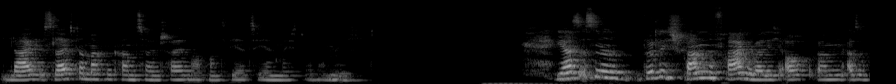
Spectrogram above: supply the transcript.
le es leichter machen kann zu entscheiden, ob man es dir erzählen möchte oder nicht. Ja, es ist eine wirklich spannende Frage, weil ich auch, ähm, also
